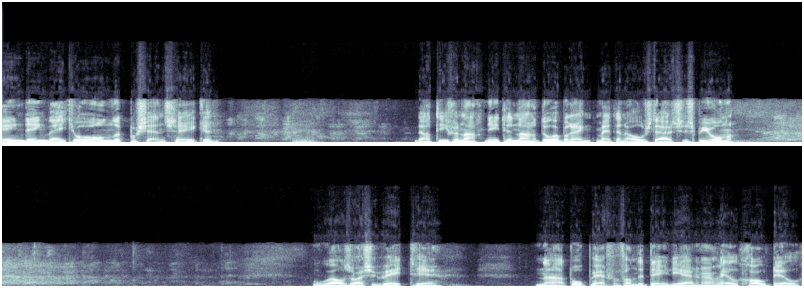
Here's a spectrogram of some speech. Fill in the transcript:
Eén ding weet je 100% zeker dat hij vannacht niet de nacht doorbrengt met een Oost-Duitse spionne. Hoewel, zoals u weet, eh, na het opheffen van de DDR een heel groot deel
